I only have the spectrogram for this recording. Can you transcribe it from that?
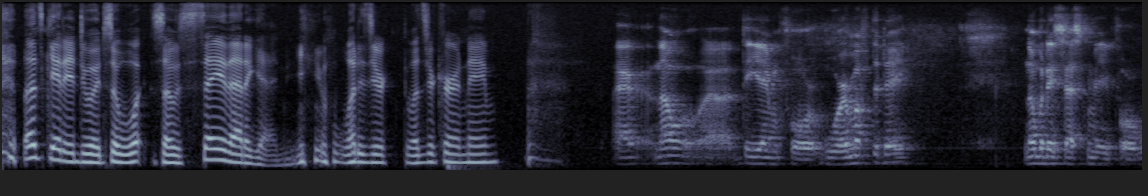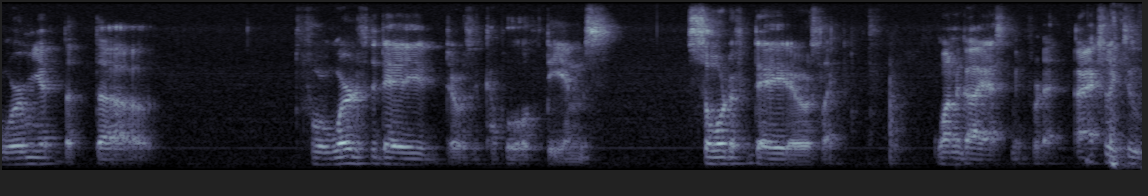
let's get into it. So what? So say that again. what is your what's your current name? I now uh, DM for worm of the day. Nobody's asked me for worm yet, but uh, for word of the day, there was a couple of DMs. Sword of day, there was like one guy asked me for that. Uh, Actually, two.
